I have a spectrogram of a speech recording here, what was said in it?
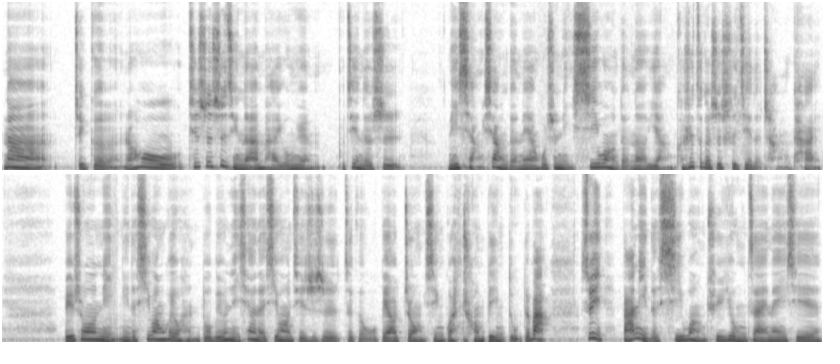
那这个然后其实事情的安排永远不见得是。你想象的那样，或是你希望的那样，可是这个是世界的常态。比如说你，你的希望会有很多，比如你现在的希望其实是这个，我不要中新冠状病毒，对吧？所以把你的希望去用在那些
